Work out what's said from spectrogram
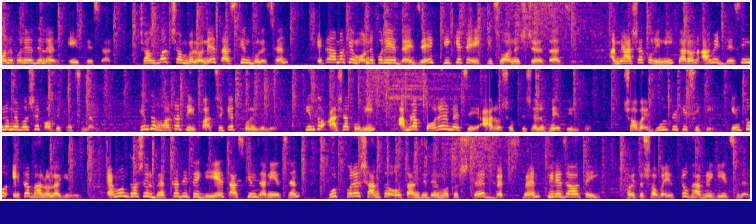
মনে করিয়ে দিলেন এই পেসার। সংবাদ সম্মেলনে তাসকিন বলেছেন, এটা আমাকে মনে করিয়ে দেয় যে ক্রিকেটে কিছু অনিশ্চয়তা আছে। আমি আশা করিনি, কারণ আমি ড্রেসিং রুমে বসে কফি খাচ্ছিলাম। কিন্তু হঠাৎই পাঁচ উইকেট পড়ে গেল। কিন্তু আশা করি আমরা পরের ম্যাচে আরও শক্তিশালী হয়ে ফিরব। সবাই ভুল থেকে শিখে, কিন্তু এটা ভালো লাগেনি। এমন ধসের ব্যাখ্যা দিতে গিয়ে তাসকিন জানিয়েছেন হুট করে শান্ত ও তানজিদের মতো সেট ব্যাটসম্যান ফিরে যাওয়াতেই হয়তো সবাই একটু ঘাবড়ে গিয়েছিলেন।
